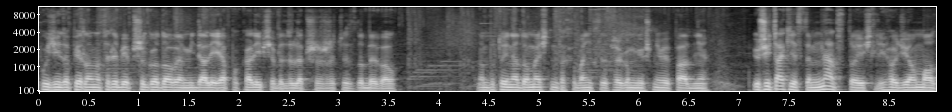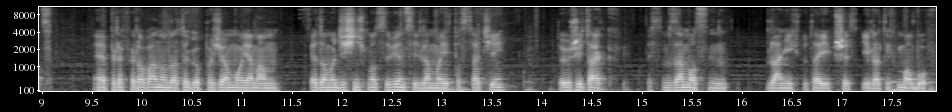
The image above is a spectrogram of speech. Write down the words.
Później dopiero na trybie przygodowym i dalej apokalipsie będę lepsze rzeczy zdobywał. No bo tutaj na domyślnym to chyba nic lepszego mi już nie wypadnie. Już i tak jestem nadto, jeśli chodzi o moc preferowaną dla tego poziomu. Ja mam, wiadomo, 10 mocy więcej dla mojej postaci. to już i tak jestem za mocny dla nich tutaj wszystkich, dla tych mobów.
